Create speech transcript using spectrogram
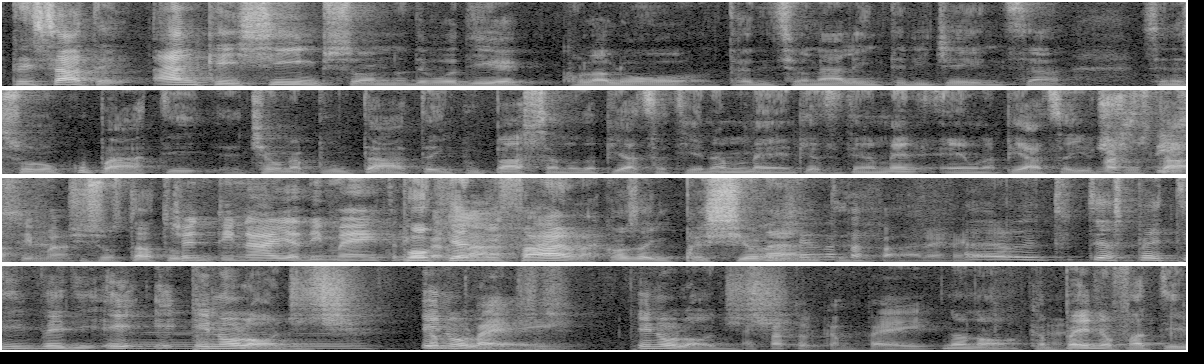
Pensate, anche i Simpson, devo dire, con la loro tradizionale intelligenza, se ne sono occupati. C'è una puntata in cui passano da piazza Tiananmen. Piazza Tiananmen è una piazza, io ci sono, sta- ci sono stato Centinaia di metri pochi anni lato. fa, è una cosa Cosa impressionante. andata a fare? Eh, tutti aspetti, vedi, e- e- enologici. Enologici. Enologici. Hai fatto il campei? No, no, campagne ne ho fatti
